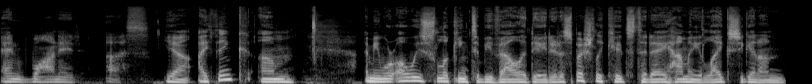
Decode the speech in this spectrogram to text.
and wanted us? Yeah, I think. Um, I mean, we're always looking to be validated, especially kids today. How many likes you get on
